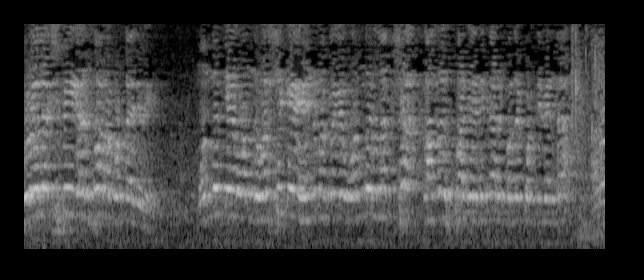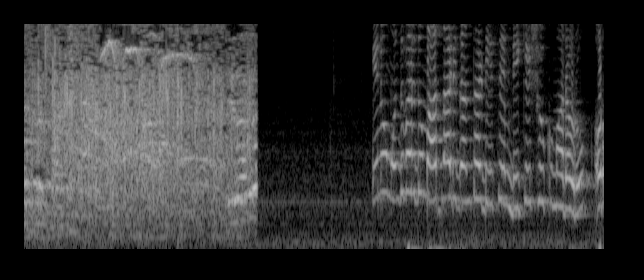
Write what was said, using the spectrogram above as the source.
ಗೃಹಲಕ್ಷ್ಮಿ ಎರಡ್ ಸಾವಿರ ಕೊಡ್ತಾ ಇದೀವಿ ಮುಂದಕ್ಕೆ ಒಂದು ವರ್ಷಕ್ಕೆ ಹೆಣ್ಮಕ್ಳಿಗೆ ಒಂದು ಲಕ್ಷ ಕಾಂಗ್ರೆಸ್ ಪಾರ್ಟಿ ಅಧಿಕಾರಕ್ಕೆ ಬಂದ್ರೆ ಕೊಡ್ತೀವಿ ಅಂತ ಮಾತನಾಡಿದಂತ ಡಿ ಕೆ ಶಿವಕುಮಾರ್ ಅವರು, ಅವ್ರ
